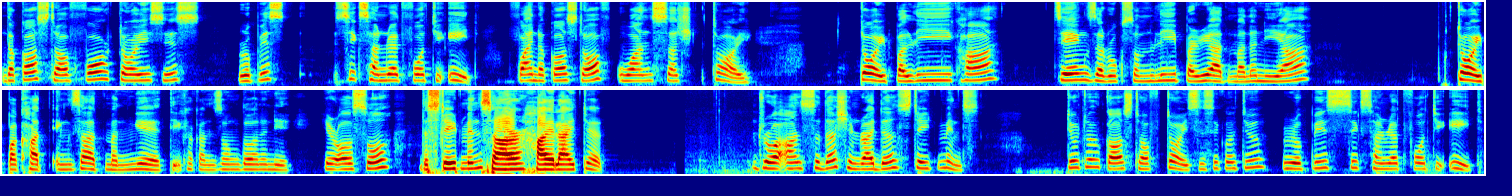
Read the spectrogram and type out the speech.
The cost of four toys is rupees 648. Find the cost of one such toy. Toy pali kha cheng zaruk somli pariat manania. Toy pakhat engzat man nge ti kha kan zong don. Here also the statements are highlighted. Draw answer dash and write statements. Total cost of toys is equal to rupees 648.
